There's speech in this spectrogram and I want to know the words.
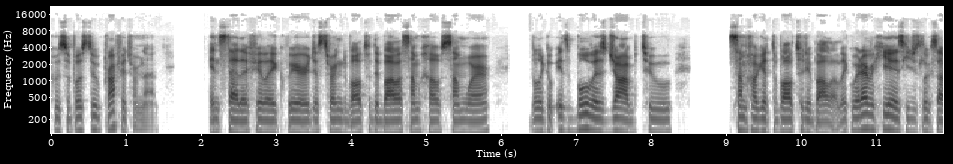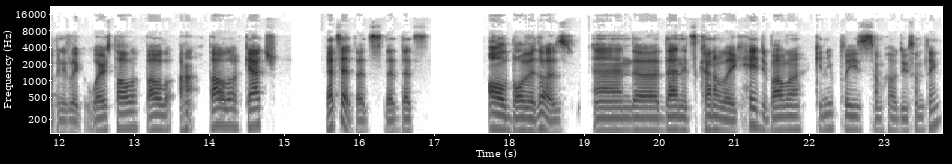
who's supposed to profit from that. Instead, I feel like we're just throwing the ball to Dybala somehow, somewhere. Like it's Bove's job to somehow get the ball to Dybala. Like wherever he is, he just looks up and he's like, "Where's Paulo? Paulo? Uh-huh. Paulo, catch!" That's it. That's that. That's all Bove does. And uh, then it's kind of like, "Hey, Dybala, can you please somehow do something?"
